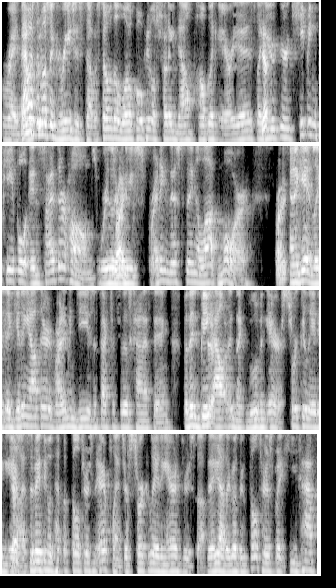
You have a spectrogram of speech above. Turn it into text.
Right. That was the most egregious stuff. Some of the local people shutting down public areas. Like yep. you're, you're keeping people inside their homes where they're right. going to be spreading this thing a lot more. Right. And again, like, like, getting out there, vitamin D is effective for this kind of thing. But then being yeah. out and like moving air, circulating air. Yeah. That's the big thing with HEPA filters and airplanes. They're circulating air through stuff. yeah, they go through filters, but you have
